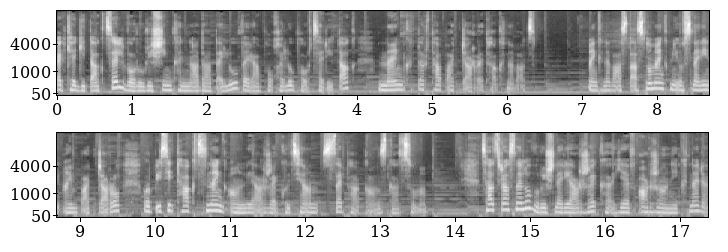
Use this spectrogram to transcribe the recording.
Պետք է գիտակցել, որ ուրիշին քննադատելու, վերափոխելու փորձերի տակ մենք դրթապաճառ է թաքնված։ Մենք նվաստացնում ենք մյուսներին այն պատճառով, որpիսի թաքցնենք անլիարժեքության սեփական զգացումը։ Ցածրացնելով ուրիշների արժեքը եւ արժանինքները,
